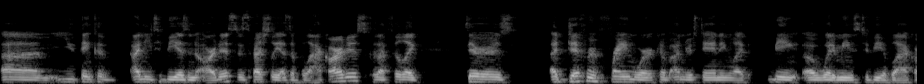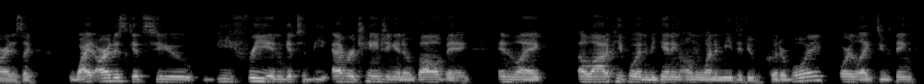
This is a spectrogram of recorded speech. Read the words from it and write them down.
um, you think of I need to be as an artist, especially as a black artist, because I feel like there's a different framework of understanding like being uh, what it means to be a black artist. Like white artists get to be free and get to be ever changing and evolving. And like a lot of people in the beginning only wanted me to do glitter boy or like do things.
